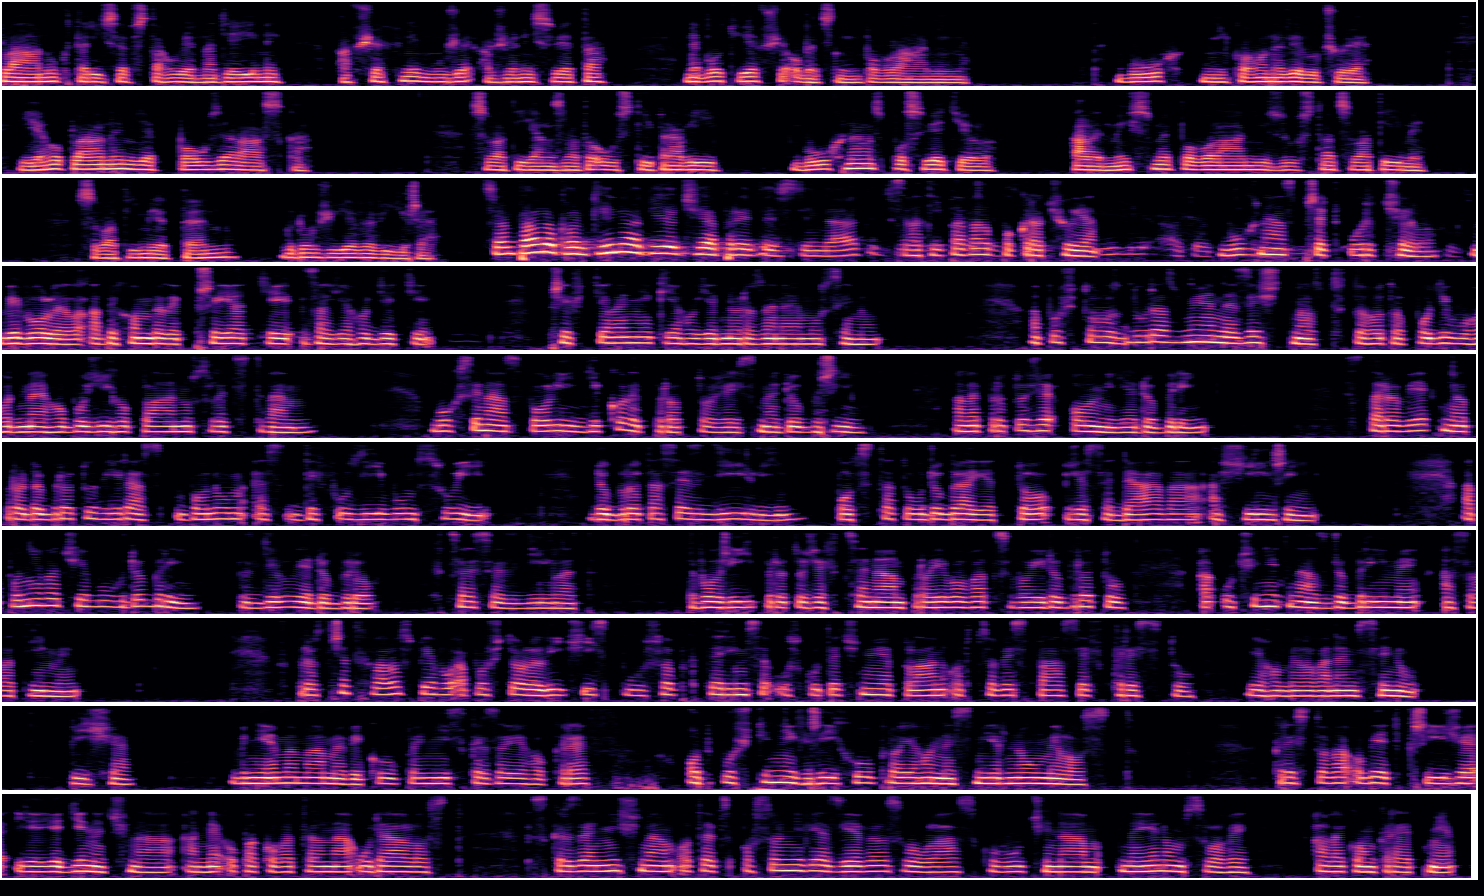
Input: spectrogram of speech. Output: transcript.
Plánu, který se vztahuje na dějiny a všechny muže a ženy světa, neboť je všeobecným povoláním. Bůh nikoho nevylučuje. Jeho plánem je pouze láska. Svatý Jan Zlatoústý praví, Bůh nás posvětil, ale my jsme povoláni zůstat svatými. Svatým je ten, kdo žije ve víře. Svatý Pavel pokračuje. Bůh nás předurčil, vyvolil, abychom byli přijati za jeho děti, přivtěleni k jeho jednorozenému synu. A poštol zdůrazňuje nezištnost tohoto podivuhodného božího plánu s lidstvem. Bůh si nás volí nikoli proto, že jsme dobří, ale protože On je dobrý. Starověk měl pro dobrotu výraz bonum es diffusivum sui. Dobrota se sdílí, podstatou dobra je to, že se dává a šíří. A poněvadž je Bůh dobrý, sděluje dobro, chce se sdílet. Tvoří, protože chce nám projevovat svoji dobrotu a učinit nás dobrými a svatými. V prostřed chvalospěvu apoštol líčí způsob, kterým se uskutečňuje plán Otcovi spásy v Kristu, jeho milovaném synu. Píše, v něm máme vykoupení skrze jeho krev, odpuštění hříchů pro jeho nesmírnou milost. Kristova oběť kříže je jedinečná a neopakovatelná událost, skrze níž nám Otec oslnivě zjevil svou lásku vůči nám nejenom slovy, ale konkrétně.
